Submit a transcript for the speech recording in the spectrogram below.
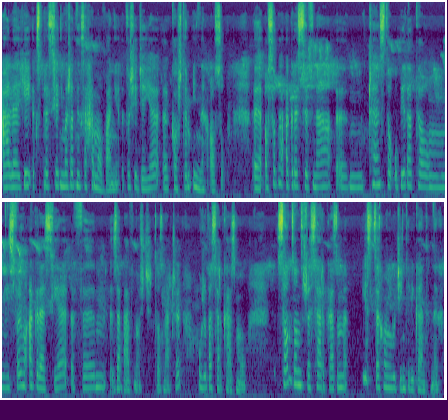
ale jej ekspresja nie ma żadnych zahamowań. To się dzieje y, kosztem innych osób. Y, Osoba agresywna często ubiera tą swoją agresję w zabawność, to znaczy używa sarkazmu, sądząc, że sarkazm jest cechą ludzi inteligentnych,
